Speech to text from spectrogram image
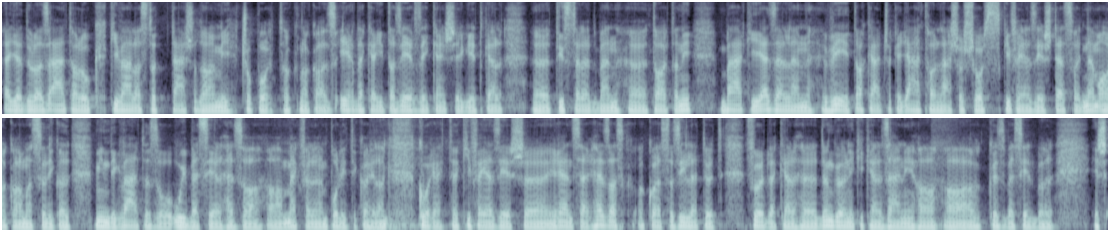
egyedül az általuk kiválasztott társadalmi csoportoknak az érdekeit, az érzékenységét kell tiszteletben tartani. Bárki ez ellen vét, akár csak egy áthallásos rossz kifejezést tesz, vagy nem alkalmazkodik a mindig változó új beszélhez, a, a megfelelően politikailag korrekt kifejezés rendszerhez, az, akkor azt az illetőt földbe kell döngölni, ki kell zárni a, a közbeszédből. És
